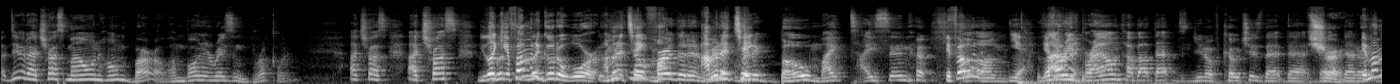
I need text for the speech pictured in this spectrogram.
uh, Dude, I trust my own home borough. I'm born and raised in Brooklyn. I trust. I trust. You like look- if I'm going look- to go to war, I'm going to take no further than I'm going Riddick, to take Riddick Bowe, Mike Tyson. If I'm gonna- um, yeah, Larry gonna- Brown. How about that? You know, coaches that that Sure. That, that are, if I'm going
